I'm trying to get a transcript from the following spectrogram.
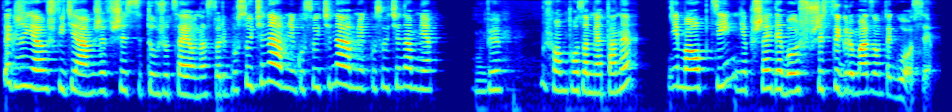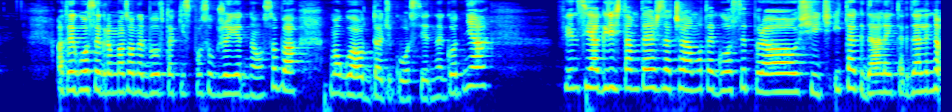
Także ja już widziałam, że wszyscy tu wrzucają na story, głosujcie na mnie, głosujcie na mnie, głosujcie na mnie. Mówię, już mam pozamiatane. Nie ma opcji, nie przejdę, bo już wszyscy gromadzą te głosy a te głosy gromadzone były w taki sposób, że jedna osoba mogła oddać głos jednego dnia, więc ja gdzieś tam też zaczęłam o te głosy prosić i tak dalej, i tak dalej. No,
